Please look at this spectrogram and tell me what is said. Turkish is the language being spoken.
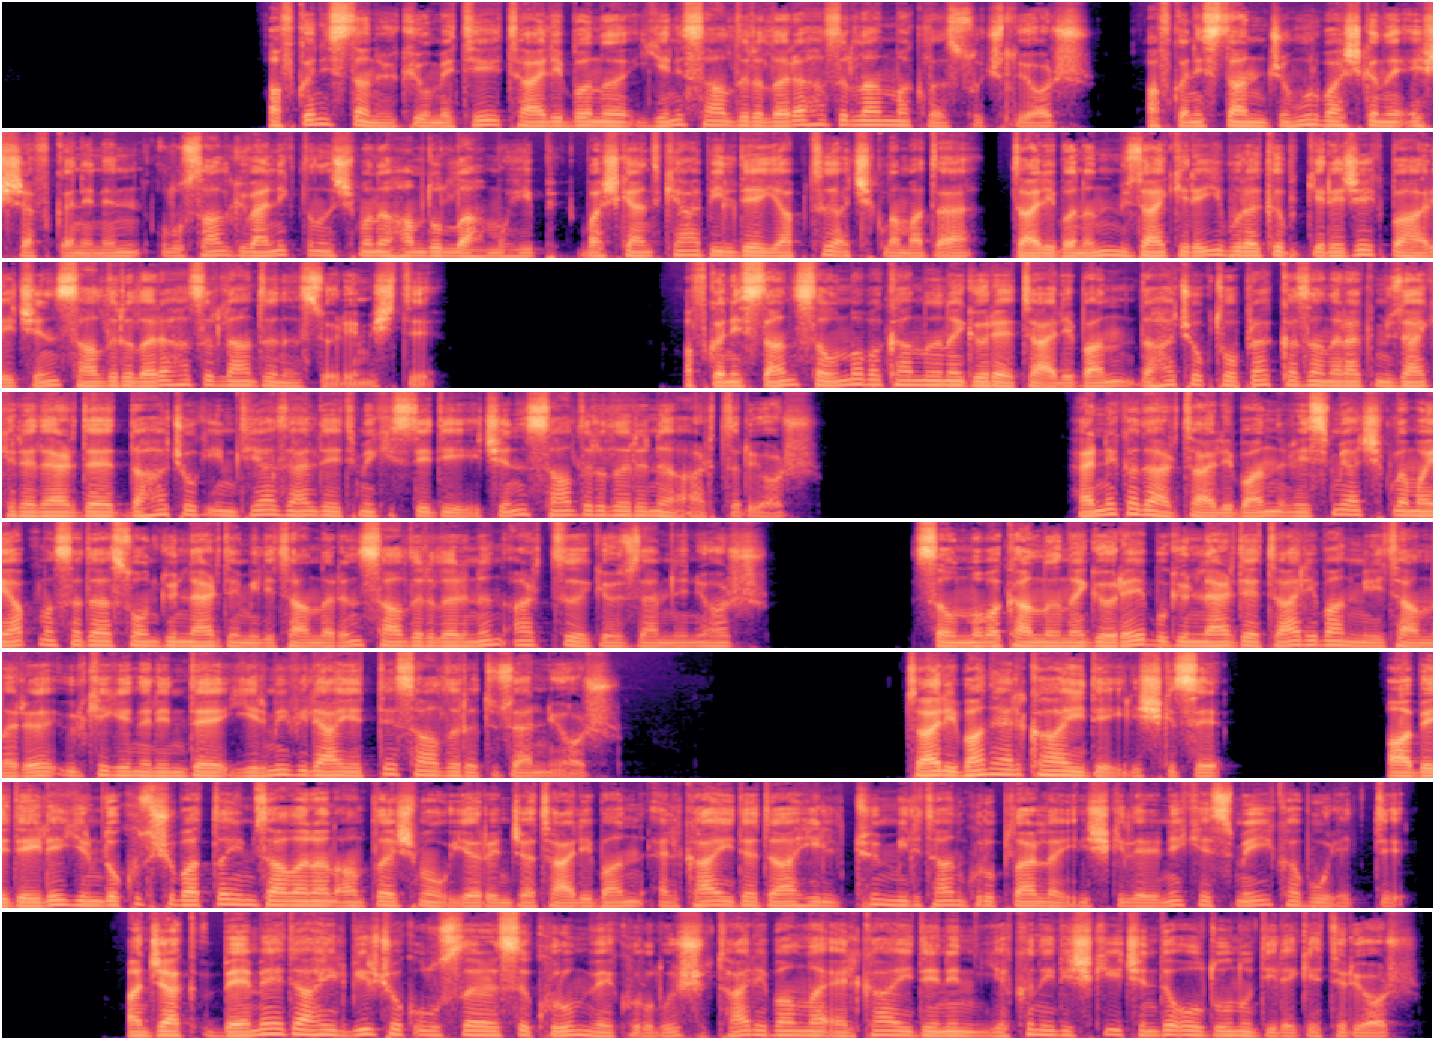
Afganistan hükümeti Taliban'ı yeni saldırılara hazırlanmakla suçluyor. Afganistan Cumhurbaşkanı Eşref Gani'nin Ulusal Güvenlik Danışmanı Hamdullah Muhip, başkent Kabil'de yaptığı açıklamada, Taliban'ın müzakereyi bırakıp gelecek bahar için saldırılara hazırlandığını söylemişti. Afganistan Savunma Bakanlığı'na göre Taliban, daha çok toprak kazanarak müzakerelerde daha çok imtiyaz elde etmek istediği için saldırılarını artırıyor. Her ne kadar Taliban resmi açıklama yapmasa da son günlerde militanların saldırılarının arttığı gözlemleniyor. Savunma Bakanlığı'na göre bugünlerde Taliban militanları ülke genelinde 20 vilayette saldırı düzenliyor. Taliban-El-Kaide ilişkisi ABD ile 29 Şubat'ta imzalanan antlaşma uyarınca Taliban, El-Kaide dahil tüm militan gruplarla ilişkilerini kesmeyi kabul etti. Ancak BM dahil birçok uluslararası kurum ve kuruluş Taliban'la El-Kaide'nin yakın ilişki içinde olduğunu dile getiriyor.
